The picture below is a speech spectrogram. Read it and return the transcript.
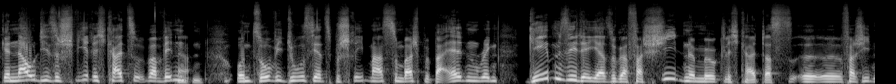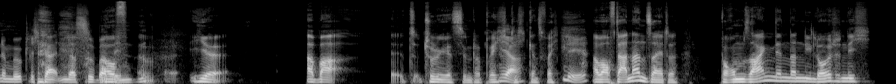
genau diese Schwierigkeit zu überwinden. Ja. Und so wie du es jetzt beschrieben hast, zum Beispiel bei Elden Ring, geben sie dir ja sogar verschiedene Möglichkeiten, das, äh, verschiedene Möglichkeiten, das zu überwinden. Auf, äh, hier, aber, äh, Entschuldigung, jetzt unterbreche ich ja. dich ganz frech. Nee. Aber auf der anderen Seite, warum sagen denn dann die Leute nicht,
